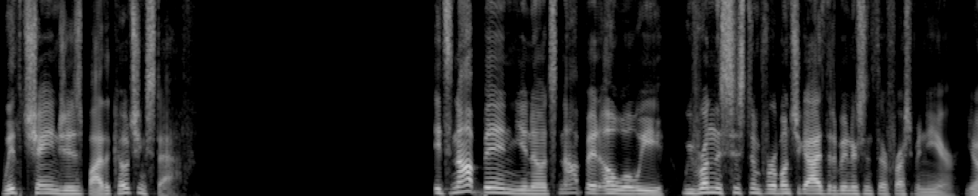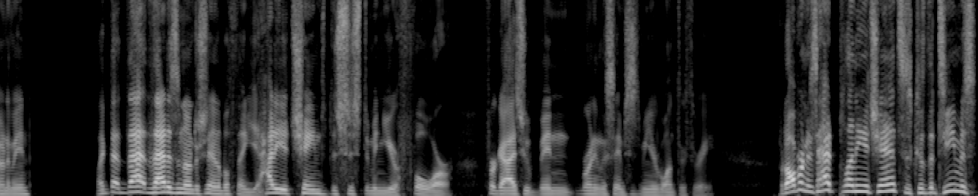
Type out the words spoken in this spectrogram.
with changes by the coaching staff. It's not been, you know, it's not been, oh well, we we've run this system for a bunch of guys that have been here since their freshman year. You know what I mean? Like that that that is an understandable thing. How do you change the system in year four for guys who've been running the same system year one through three? But Auburn has had plenty of chances because the team is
